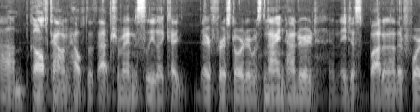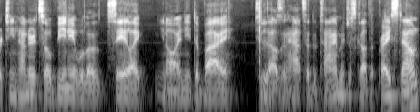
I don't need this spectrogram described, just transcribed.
Um, Golf Town helped with that tremendously. Like I, their first order was 900, and they just bought another 1400. So being able to say like, you know, I need to buy 2,000 hats at a time, it just got the price down,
